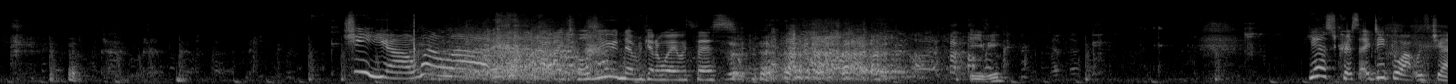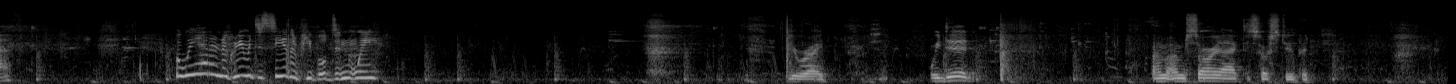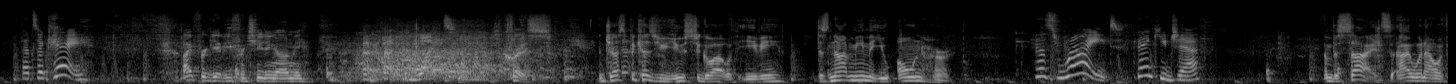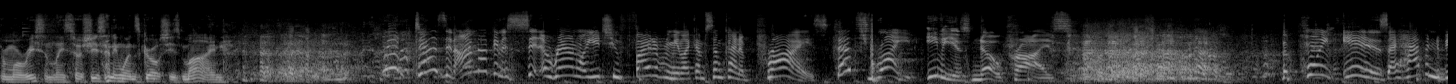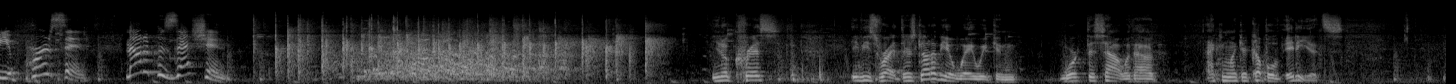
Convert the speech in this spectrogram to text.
gee, uh, well, uh, I told you you'd never get away with this. Evie? yes, Chris, I did go out with Jeff. But we had an agreement to see other people, didn't we? You're right. We did. I'm, I'm sorry I acted so stupid. That's okay. I forgive you for cheating on me. What? Chris, just because you used to go out with Evie does not mean that you own her. That's right. Thank you, Jeff. And besides, I went out with her more recently, so if she's anyone's girl, she's mine. That does it. I'm not gonna sit around while you two fight over me like I'm some kind of prize. That's right. Evie is no prize. The point is, I happen to be a person, not a possession. You know, Chris, Evie's right. There's got to be a way we can work this out without acting like a couple of idiots.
